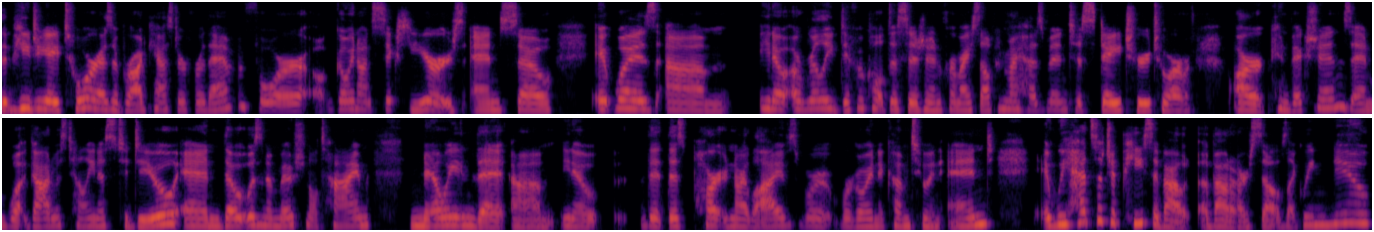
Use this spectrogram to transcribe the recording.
the pga tour as a broadcaster for them for uh, going on six years. And so it was um you know a really difficult decision for myself and my husband to stay true to our our convictions and what god was telling us to do. And though it was an emotional time knowing that um you know that this part in our lives were were going to come to an end we had such a peace about about ourselves. Like we knew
